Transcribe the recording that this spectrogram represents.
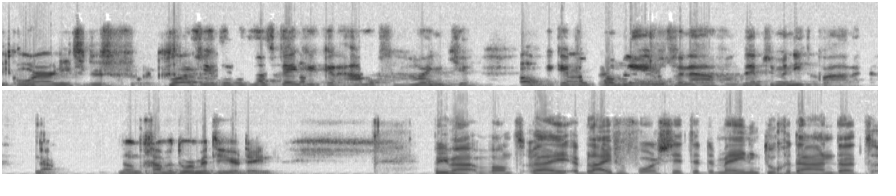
ik hoor haar niet, dus... Voorzitter, dat was denk ik een oud handje. Oh, ik heb nou, wat problemen vanavond. Neemt u me niet kwalijk. Nou, dan gaan we door met de heer Deen. Prima, want wij blijven voorzitter de mening toegedaan dat eh,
